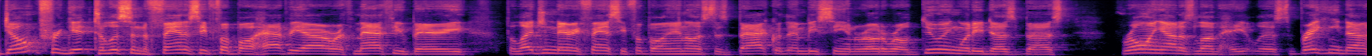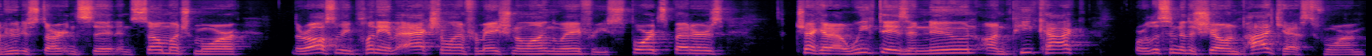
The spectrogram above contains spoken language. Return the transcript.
Don't forget to listen to Fantasy Football Happy Hour with Matthew Berry. The legendary fantasy football analyst is back with NBC and Rotoworld doing what he does best, rolling out his love hate list, breaking down who to start and sit, and so much more. There'll also be plenty of actionable information along the way for you sports betters. Check it out weekdays at noon on Peacock or listen to the show in podcast form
